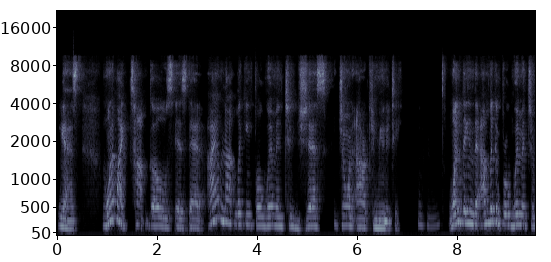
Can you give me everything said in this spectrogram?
Yes. One of my top goals is that I am not looking for women to just join our community. Mm-hmm. One thing that I'm looking for women to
